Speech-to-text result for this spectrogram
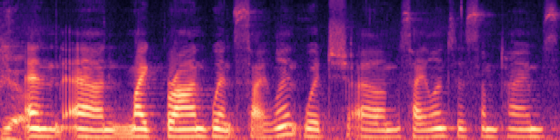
yeah. and and Mike Braun went silent, which um, silence is sometimes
